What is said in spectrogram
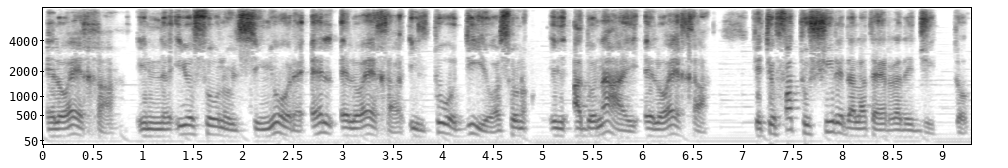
Eloecha, io sono il Signore, El Eloecha, il tuo Dio, sono Adonai Eloecha, che ti ho fatto uscire dalla terra d'Egitto.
